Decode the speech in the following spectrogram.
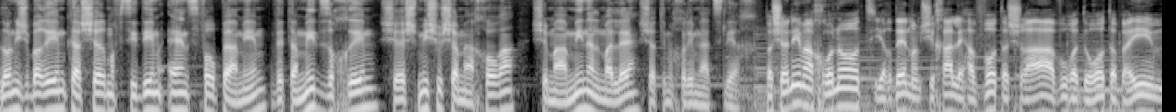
לא נשברים כאשר מפסידים אין ספור פעמים, ותמיד זוכרים שיש מישהו שם מאחורה שמאמין על מלא שאתם יכולים להצליח. בשנים האחרונות ירדן ממשיכה להוות השראה עבור הדורות הבאים,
